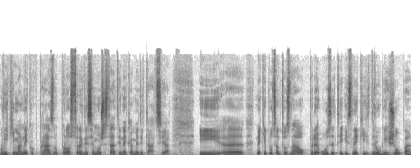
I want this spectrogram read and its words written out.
Uvijek ima nekog praznog prostora gdje se može stati neka meditacija. I neki put sam to znao preuzeti iz nekih drugih drugih župa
